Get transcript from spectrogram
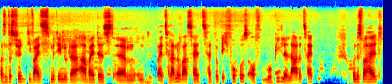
was sind das für Devices, mit denen du da arbeitest? Ähm, und bei Zalando war es halt, halt wirklich Fokus auf mobile Ladezeiten. Und es war halt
